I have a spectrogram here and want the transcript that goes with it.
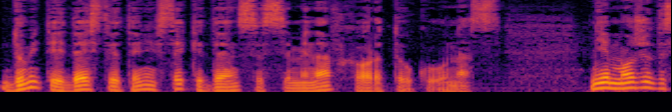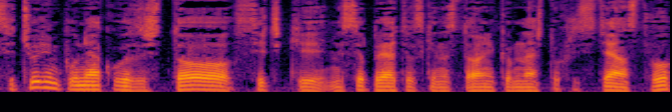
Думите и действията ни всеки ден са семена в хората около нас. Ние може да се чудим понякога защо всички не са приятелски настроени към нашето християнство.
